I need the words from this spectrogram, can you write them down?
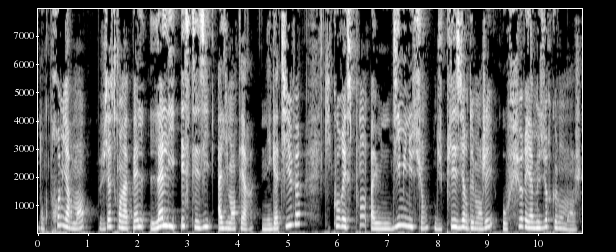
Donc, premièrement, via ce qu'on appelle l'aliesthésie alimentaire négative, qui correspond à une diminution du plaisir de manger au fur et à mesure que l'on mange.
